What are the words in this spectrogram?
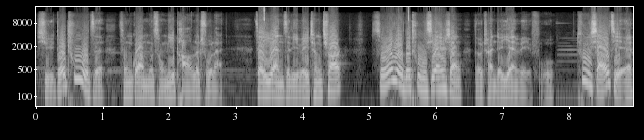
许多兔子从灌木丛里跑了出来，在院子里围成圈儿。所有的兔先生都穿着燕尾服，兔小姐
